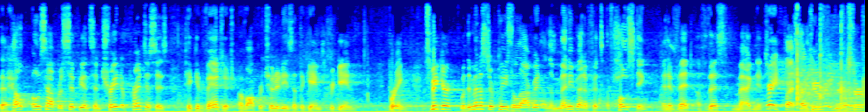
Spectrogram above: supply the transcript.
that help OSAP recipients and trade apprentices take advantage of opportunities that the Games begin. Bring. Speaker, would the minister please elaborate on the many benefits of hosting an event of this magnitude? Great question. Thank you, Minister.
